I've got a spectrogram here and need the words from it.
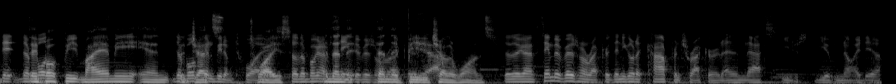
they, they're both, both, beat Miami and they're the both Jets gonna beat them twice, so they're both gonna have then the same they, divisional then they record. beat each other once. they're gonna have the same divisional record. Then you go to conference record, and that's you just you have no idea.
